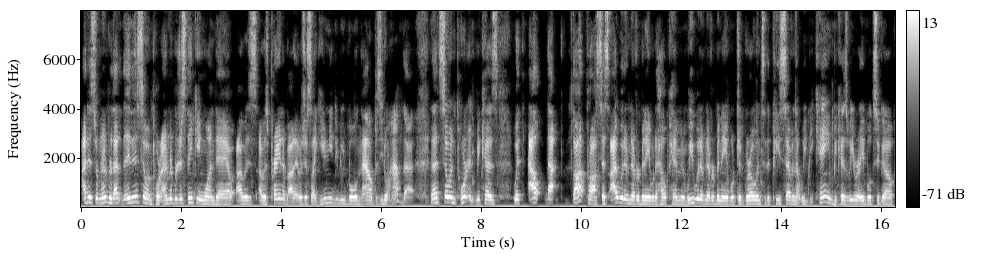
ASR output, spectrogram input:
I just remember that it is so important. I remember just thinking one day I, I, was I was praying about it. It was just like you need to be bold now because you don't have that. And that's so important because without that thought process, I would have never been able to help him, and we would have never been able to grow into the P7 that we became because we were able to go.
